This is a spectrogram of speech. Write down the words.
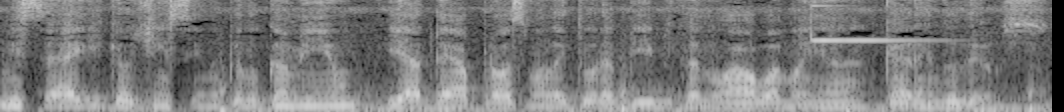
me segue que eu te ensino pelo caminho e até a próxima leitura bíblica anual amanhã, querendo Deus.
